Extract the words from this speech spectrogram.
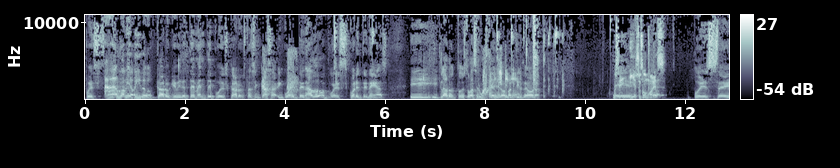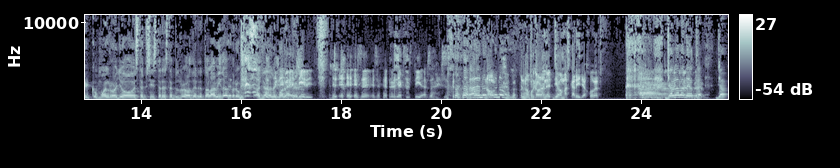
Pues, Ah, algo había oído. claro, que evidentemente, pues claro, estás en casa en cuarentenado, pues cuarenteneas. Y, y claro, todo esto va a ser un género a partir de ahora. O sea, Eh, ¿Y eso sí, cómo pero- es? Pues eh, como el rollo Step Sister, Step Brother de toda la vida, pero añádele Te iba a cuarentena. decir, e- e- ese, ese género ya existía, ¿sabes? Ah, no, no, No, no. no. no, porque ahora lleva mascarilla, joder. Ah, Yo hablaba de claro, otra, claro. yo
